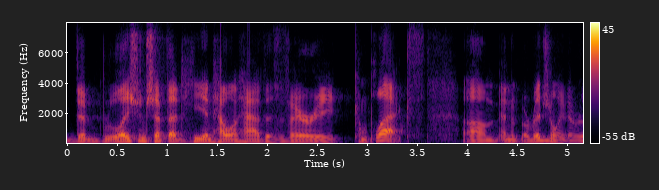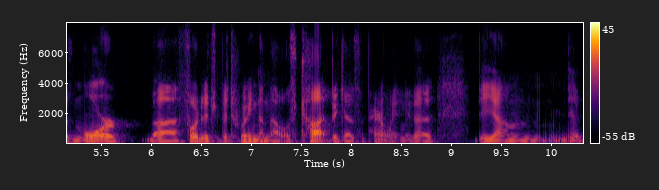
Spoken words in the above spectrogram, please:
the relationship that he and Helen have is very complex. Um, and originally there was more uh, footage between them that was cut because apparently the the um the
